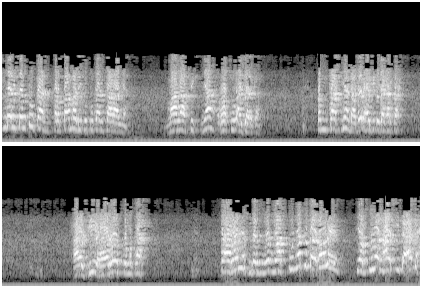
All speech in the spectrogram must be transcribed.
sudah ditentukan. Pertama ditentukan caranya. Manasiknya Rasul ajarkan. Tempatnya tidak boleh haji ke Jakarta. Haji harus ke Mekah. Caranya sudah mulai, waktunya pun tidak boleh. Tiap bulan haji tidak ada.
